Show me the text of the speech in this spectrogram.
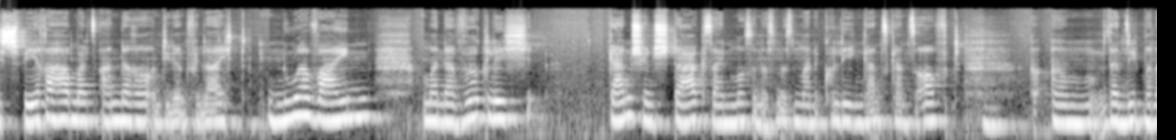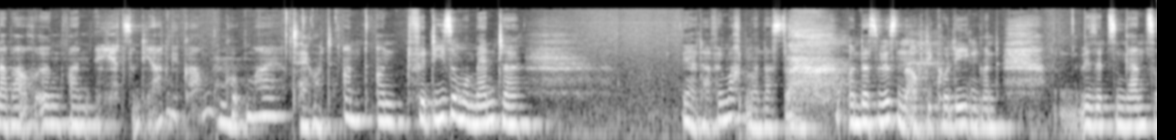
es schwerer haben als andere und die dann vielleicht nur weinen und man da wirklich ganz schön stark sein muss und das müssen meine Kollegen ganz, ganz oft. Mhm. Ähm, dann sieht man aber auch irgendwann, jetzt sind die angekommen, mhm. guck mal. Sehr gut. Und, und für diese Momente ja, dafür macht man das dann. Und das wissen auch die Kollegen. Und wir sitzen ganz,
